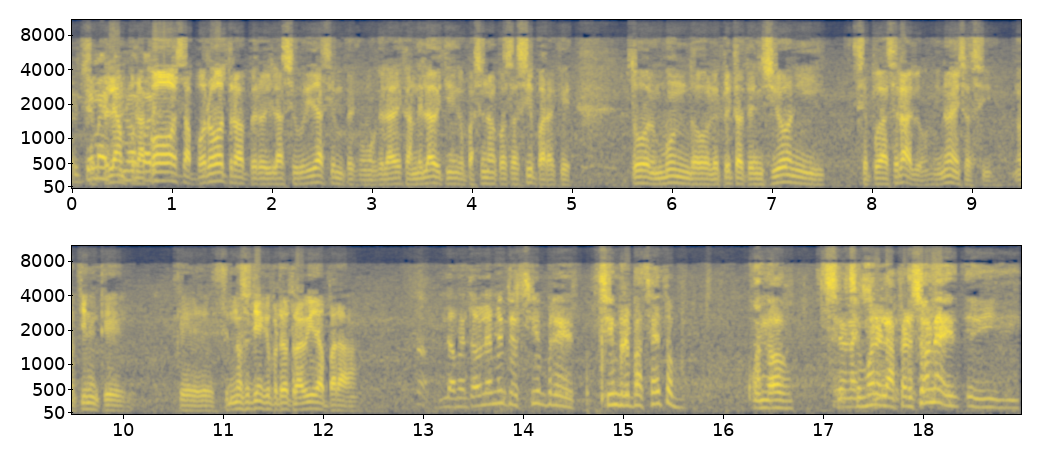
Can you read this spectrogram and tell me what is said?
El Se tema es pelean que por no una cosa, por otra, pero y la seguridad siempre como que la dejan de lado y tiene que pasar una cosa así para que todo el mundo le preste atención y se pueda hacer algo. Y no es así. No tienen que, que no se tiene que perder otra vida para, Lamentablemente siempre, siempre pasa esto cuando se, se mueren las personas, y- y-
